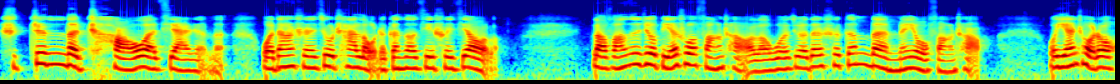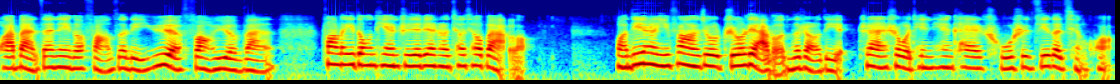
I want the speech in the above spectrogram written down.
是真的潮啊，家人们！我当时就差搂着干燥剂睡觉了。老房子就别说防潮了，我觉得是根本没有防潮。我眼瞅着我滑板在那个房子里越放越弯，放了一冬天，直接变成跷跷板了。往地上一放，就只有俩轮子着地。这还是我天天开除湿机的情况。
